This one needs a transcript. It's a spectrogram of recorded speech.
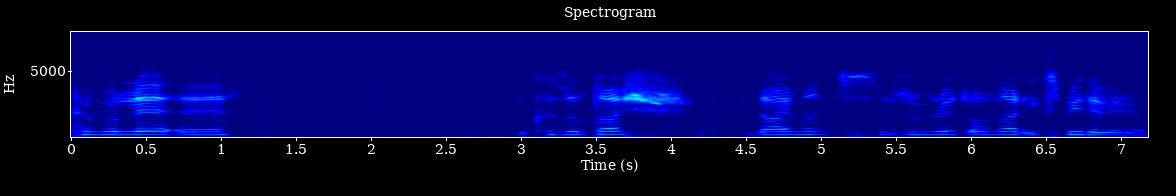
kömürle e, Kızıltaş, Diamond, Zümrüt onlar XP de veriyor.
